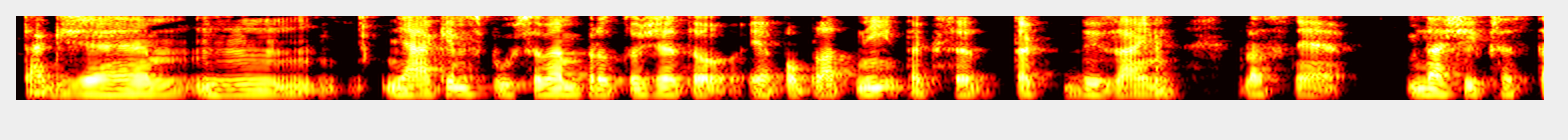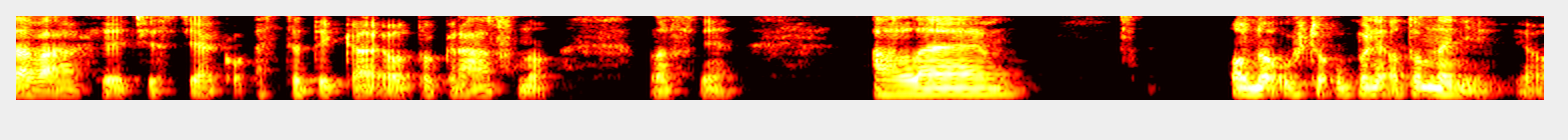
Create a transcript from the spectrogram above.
Takže mm, nějakým způsobem, protože to je poplatný, tak se tak design vlastně v našich představách je čistě jako estetika, jo, to krásno vlastně. Ale ono už to úplně o tom není. Jo.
